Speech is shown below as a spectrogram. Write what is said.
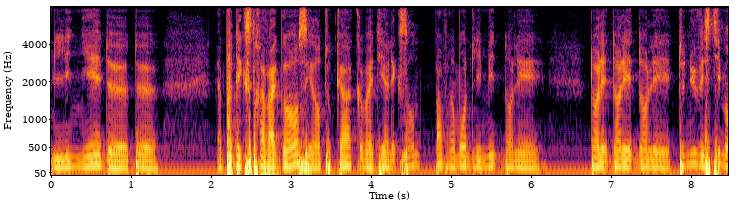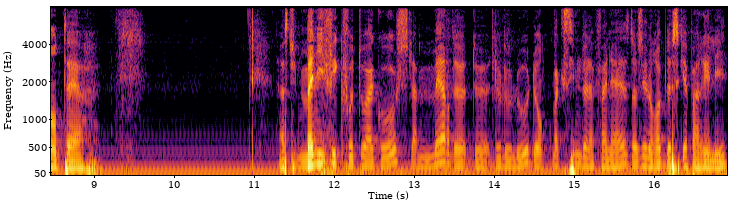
lignée de, un peu d'extravagance et en tout cas, comme a dit Alexandre, pas vraiment de limite dans les, dans les, dans les, dans les tenues vestimentaires. C'est une magnifique photo à gauche, la mère de, de, Loulou, donc Maxime de la Falaise, dans une robe de Schiaparelli,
